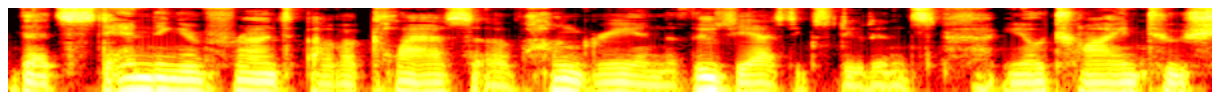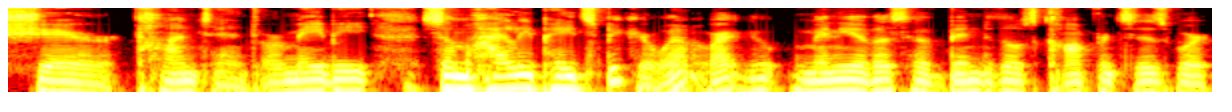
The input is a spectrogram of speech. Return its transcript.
that's standing in front of a class of hungry and enthusiastic students, you know, trying to share content or maybe some highly paid speaker. Well, right. Many of us have been to those conferences where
